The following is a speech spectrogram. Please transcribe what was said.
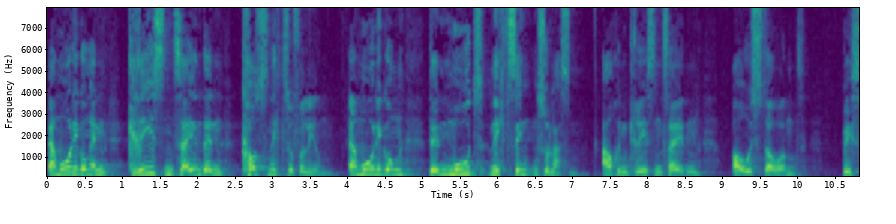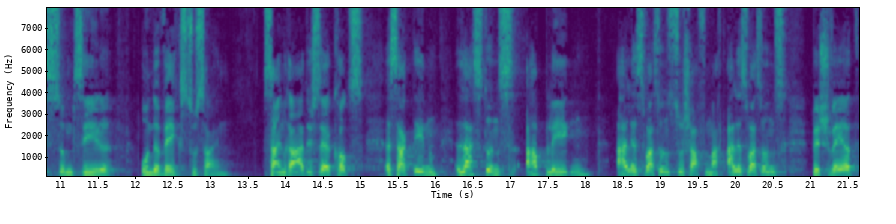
Ermutigung in Krisenzeiten den Kurs nicht zu verlieren. Ermutigung, den Mut nicht sinken zu lassen. Auch in Krisenzeiten ausdauernd bis zum Ziel unterwegs zu sein. Sein Rat ist sehr kurz. Er sagt ihnen, lasst uns ablegen, alles, was uns zu schaffen macht, alles, was uns beschwert.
